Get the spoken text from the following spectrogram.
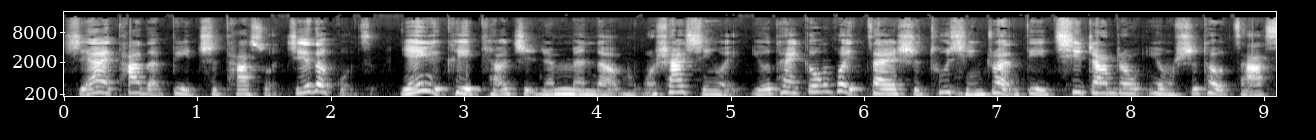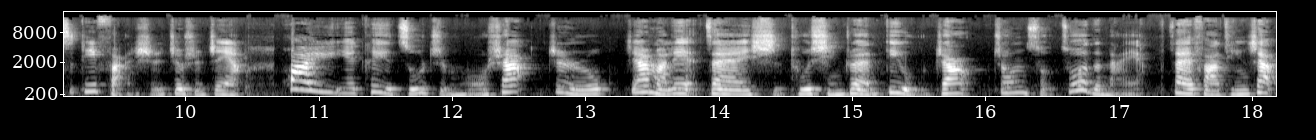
喜爱他的必吃他所结的果子。”言语可以挑起人们的谋杀行为。犹太公会在《使徒行传》第七章中用石头砸斯提反时就是这样。话语也可以阻止谋杀，正如加马列在《使徒行传》第五章中所做的那样。在法庭上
